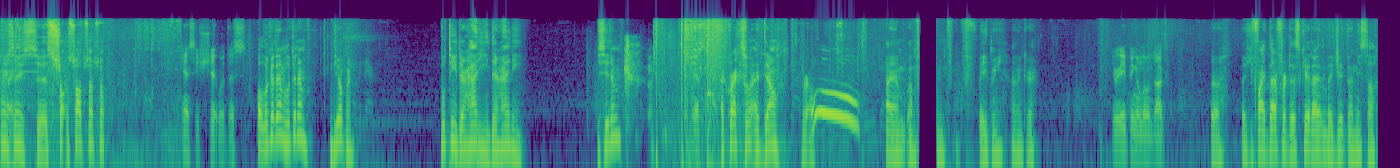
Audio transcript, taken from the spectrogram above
Nice, nice. Uh, swap, swap, swap, swap. Can't see shit with this. Oh, look at them. Look at them. In the open. Full team. They're hiding. They're hiding. You see them? Yes. I cracked one. I down. Bro. I am. I'm f***ing f- aping. I don't care. You're aping alone, dog. Bro. Like, if I die for this kid, I legit uninstall.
